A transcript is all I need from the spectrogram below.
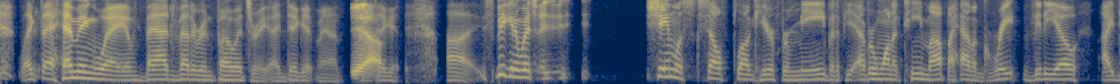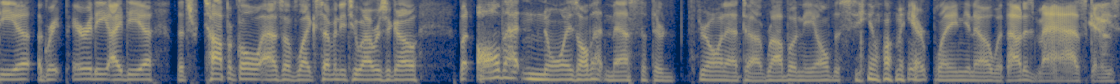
like the Hemingway of bad veteran poetry. I dig it, man. Yeah. I dig it. Uh, speaking of which, shameless self plug here for me, but if you ever want to team up, I have a great video idea, a great parody idea that's topical as of like 72 hours ago. But all that noise, all that mess that they're throwing at uh, Rob O'Neill, the SEAL on the airplane, you know, without his mask, and he's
